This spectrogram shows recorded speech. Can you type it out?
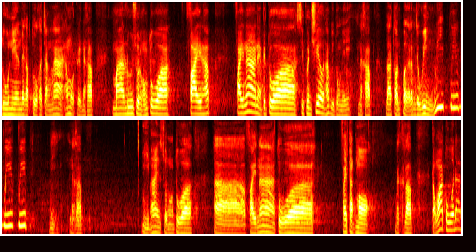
ดูเนียนไปกับตัวกระจังหน้าทั้งหมดเลยนะครับ มาดูส่วนของตัวไฟนะครับ ไฟหน้าเนี่ยเป็นตัว sequential นะครับอยู่ตรงนี้นะครับเวลาตอนเปิดแล้วมันจะวิ่งวิบวิบวิบวิบนี่นะครับ มีให้ในส่วนของตัวไฟหน้าตัวไฟตัดหมอกนะครับ แต่ว่าตัวด้าน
